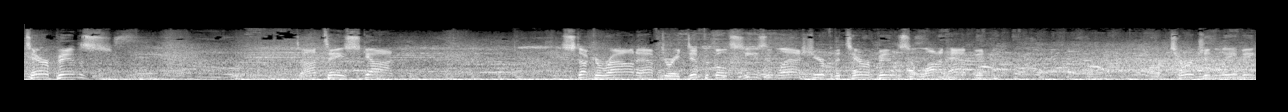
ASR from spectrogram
Terrapins. Donta Scott stuck around after a difficult season last year for the Terrapins. A lot happened. Turgeon leaving.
